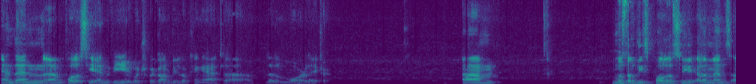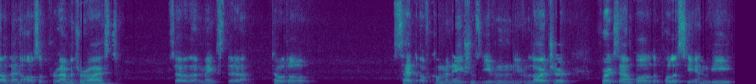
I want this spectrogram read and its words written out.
And then um, policy NV, which we're going to be looking at uh, a little more later. Um, most of these policy elements are then also parameterized. So that makes the total set of combinations even, even larger. For example, the policy NV,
